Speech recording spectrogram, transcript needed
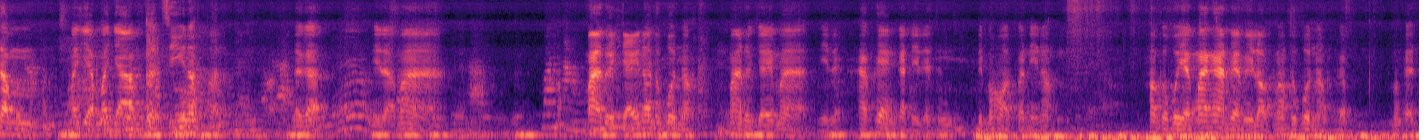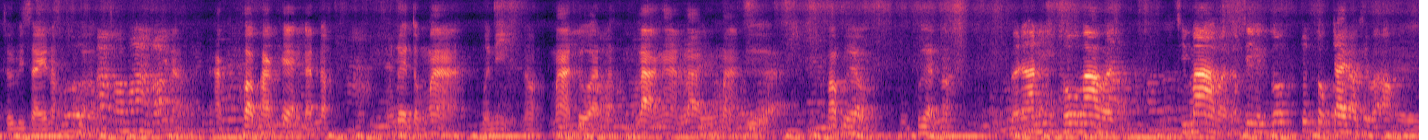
ซ้ำมาเยี่ยมมายามเพื่อนซีเนาะแล้วก็นี่แหละมา มาโดวยใจเนาะทุกคนเนาะมาโดวยใจมานี่แหละฮักแพงกันนี่แหละถึงเดี๋ยวมาหอดปันนี้เนาะเขาก็บ่อยากมางานแบบนี้หรอกเนาะทุกคนเนาะกับ มันก็ชุดวิสัยเนาะพวกเรานี่นะฮักความฮักแพงกันเนาะมันเลยต้องมามื้อนี้เนาะมาด่วนเนาะล่างานล่าหยังมาคือมาเพื่อเพื่อนเนาะเพื่อนอันโทรมาว่าสิมาว่าสักทีจนตกใจเนาะคิดว่าเอ้าเออ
